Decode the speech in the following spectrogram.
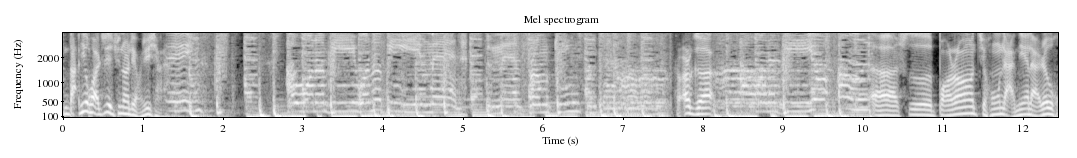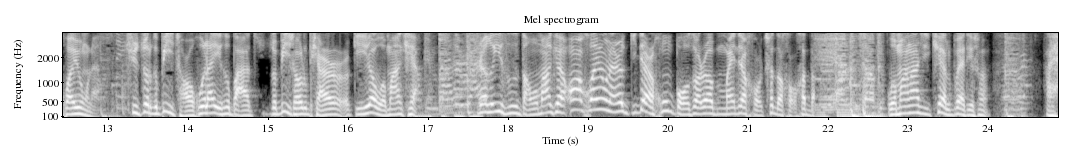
你打电话直接去那领就行了。二哥，呃，是帮人结婚两年了，然后怀孕了，去做了个 B 超，回来以后把做 B 超的片儿给让我妈看，然后意思是等我妈看啊怀孕了，然后给点红包子，然后买点好吃的好喝的。我妈拿起看了半天说：“哎呀，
